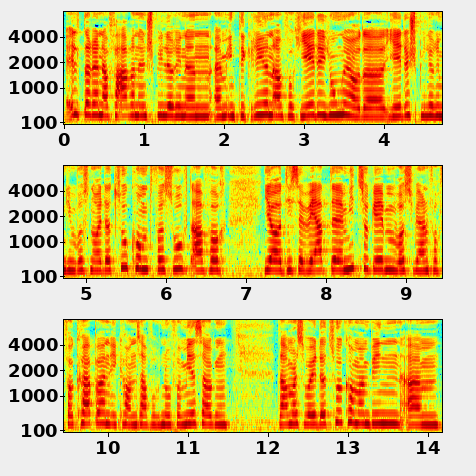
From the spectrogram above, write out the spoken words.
älteren, erfahrenen Spielerinnen ähm, integrieren einfach jede Junge oder jede Spielerin, die was neu dazukommt, versucht einfach ja, diese Werte mitzugeben, was wir einfach verkörpern. Ich kann es einfach nur von mir sagen. Damals, wo ich dazugekommen bin, ähm,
